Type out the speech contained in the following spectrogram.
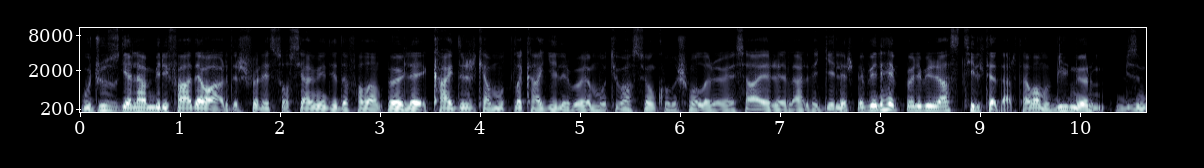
ucuz gelen bir ifade vardır. Şöyle sosyal medyada falan böyle kaydırırken mutlaka gelir böyle motivasyon konuşmaları vesairelerde gelir. Ve beni hep böyle biraz tilt eder tamam mı? Bilmiyorum bizim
